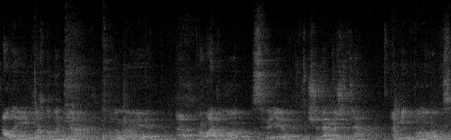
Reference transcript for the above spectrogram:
але і кожного дня, коли ми е, провадимо своє щоденне життя. Амінь. Помолимося.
